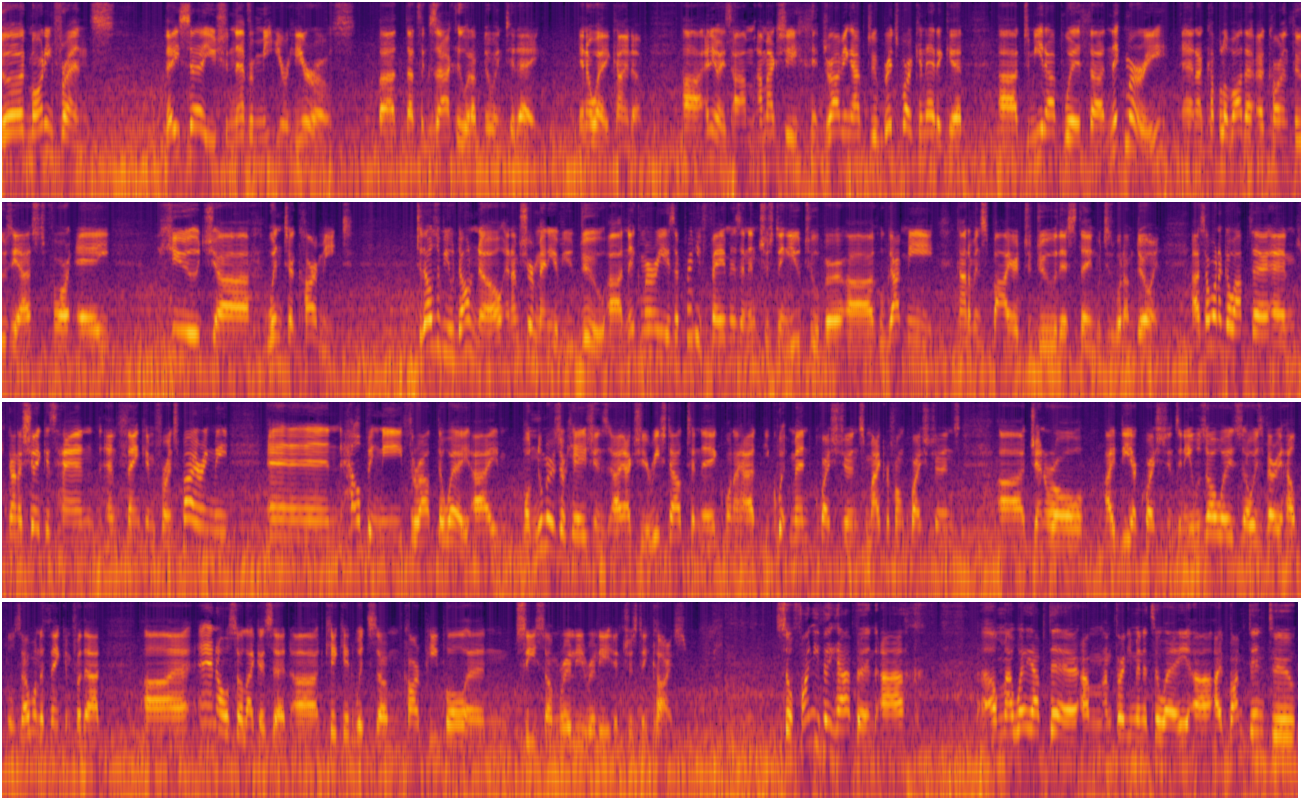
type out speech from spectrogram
Good morning, friends. They say you should never meet your heroes, but that's exactly what I'm doing today. In a way, kind of. Uh, anyways, um, I'm actually driving up to Bridgeport, Connecticut uh, to meet up with uh, Nick Murray and a couple of other uh, car enthusiasts for a huge uh, winter car meet. To those of you who don't know, and I'm sure many of you do, uh, Nick Murray is a pretty famous and interesting YouTuber uh, who got me kind of inspired to do this thing, which is what I'm doing. Uh, so I want to go up there and kind of shake his hand and thank him for inspiring me and helping me throughout the way. I, on numerous occasions, I actually reached out to Nick when I had equipment questions, microphone questions, uh, general idea questions, and he was always, always very helpful. So I want to thank him for that. Uh, and also, like I said, uh, kick it with some car people and see some really, really interesting cars. So, funny thing happened. Uh, on my way up there, I'm, I'm 30 minutes away. Uh, I bumped into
